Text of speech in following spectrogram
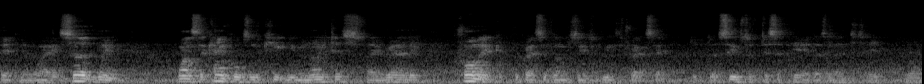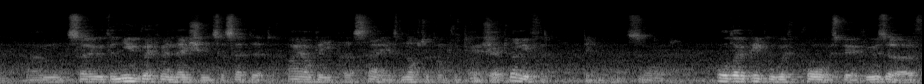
taken away. Certainly, whilst it can cause an acute pneumonitis, very rarely, chronic progressive lung disease with methotrexate seems to have disappeared as an entity. Right. Um, so the new recommendations have said that ILD per se is not a contraindication okay. to any of the DMARDs. Right. Although people with poor respiratory reserve,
